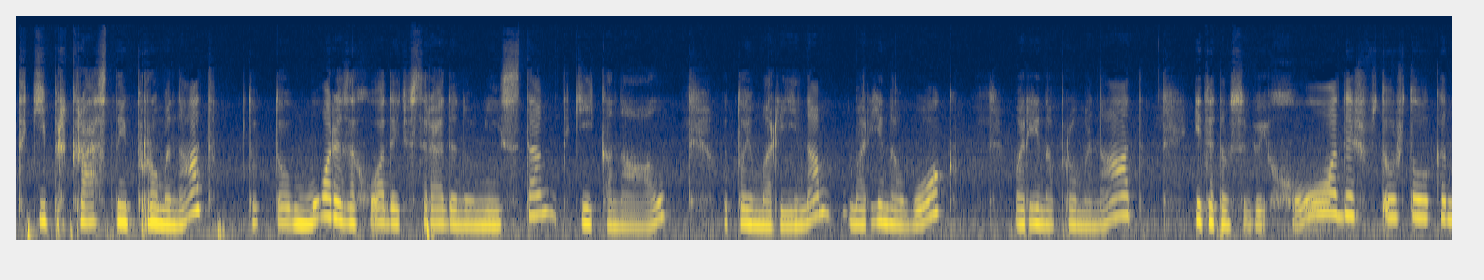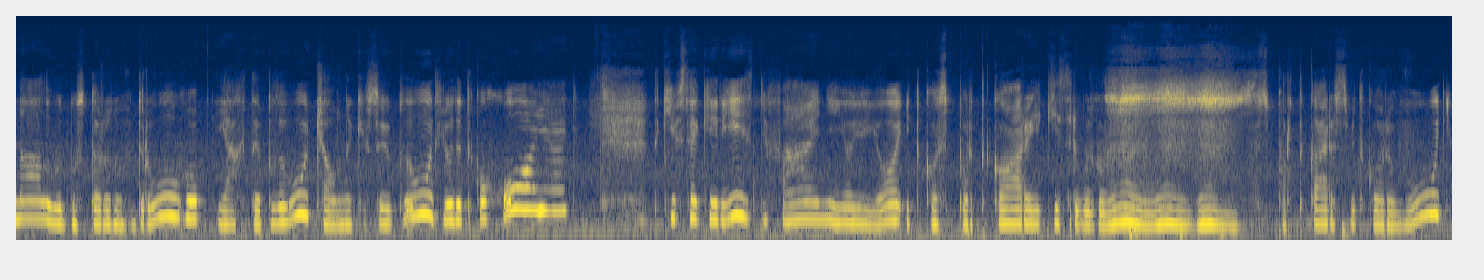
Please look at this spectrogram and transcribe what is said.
такий прекрасний променад, Тобто море заходить всередину міста, такий канал. От той Маріна, Маріна Вок, Маріна Променад. І ти там собі ходиш вздовж того каналу, в одну сторону, в другу. Яхти пливуть, човники собі пливуть, люди тако ходять. Такі всякі різні, файні, йой-йой-йой, і тако спорткари, якісь ревуть. Спорткари собі тако ревуть.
